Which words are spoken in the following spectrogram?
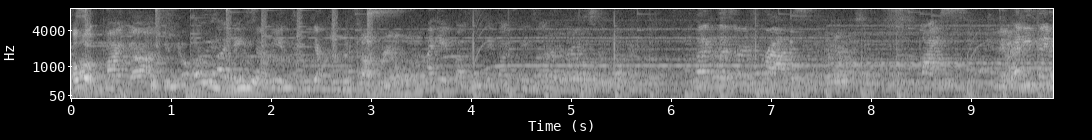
Oh look. Oh, my God. I think so. It's not real. Like lizards, rats, mice, can do anything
